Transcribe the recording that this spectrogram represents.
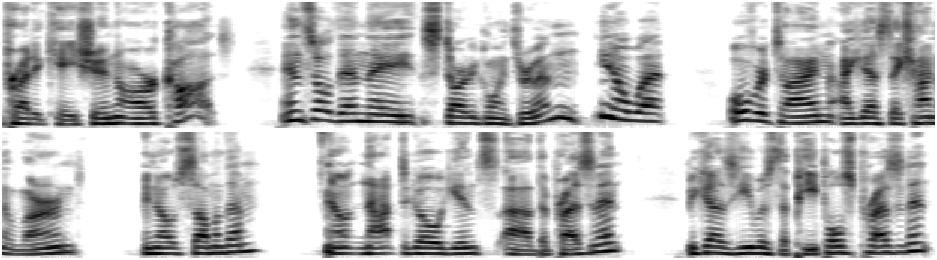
predication or cause. And so then they started going through, and you know what? Over time, I guess they kind of learned, you know, some of them, you know, not to go against uh, the president because he was the people's president.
